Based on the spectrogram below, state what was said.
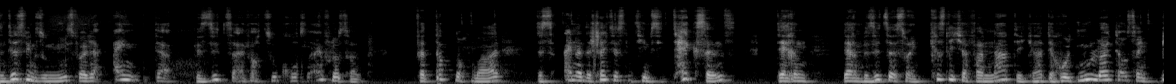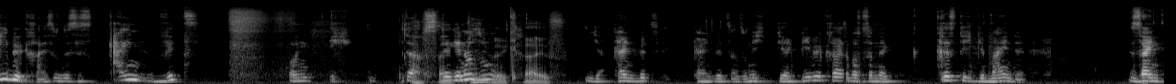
sind deswegen so mies, weil der, ein, der Besitzer einfach zu großen Einfluss hat. Verdammt nochmal, das ist einer der schlechtesten Teams, die Texans, deren, deren Besitzer ist so ein christlicher Fanatiker, der holt nur Leute aus seinem Bibelkreis und es ist kein Witz. Und ich, da, Aus der genauso, Bibelkreis. ja, kein Witz, kein Witz, also nicht direkt Bibelkreis, aber aus einer christlichen Gemeinde. Sein,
